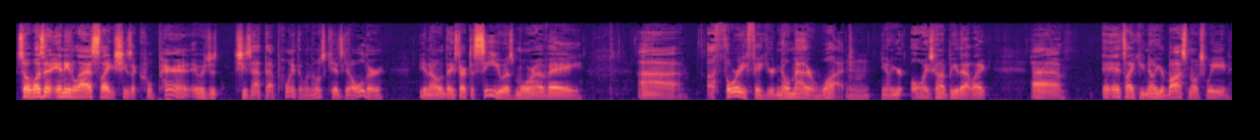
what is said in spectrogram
so it wasn't any less like she's a cool parent it was just she's at that point that when those kids get older you know they start to see you as more of a uh authority figure no matter what you know you're always going to be that like uh it's like you know your boss smokes weed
